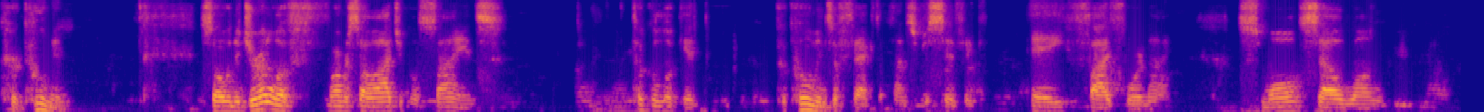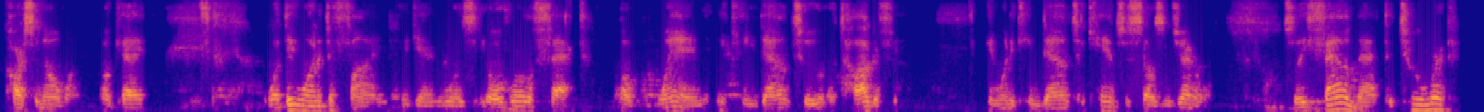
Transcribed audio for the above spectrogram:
Curcumin. So in the Journal of Pharmacological Science, took a look at curcumin's effect on specific A549, small cell lung carcinoma. Okay, what they wanted to find, again, was the overall effect of when it came down to autophagy and when it came down to cancer cells in general. So they found that the turmeric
